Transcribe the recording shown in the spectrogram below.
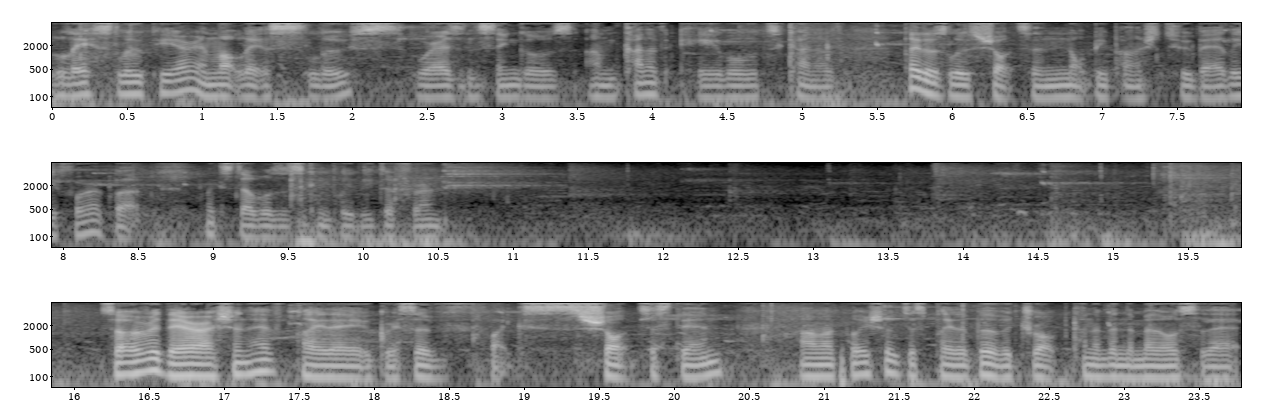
less loopier and a lot less loose. Whereas in singles, I'm kind of able to kind of play those loose shots and not be punished too badly for it. But mixed doubles is completely different. So over there, I shouldn't have played a aggressive like shot just then. Um, I probably should have just played a bit of a drop kind of in the middle so that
